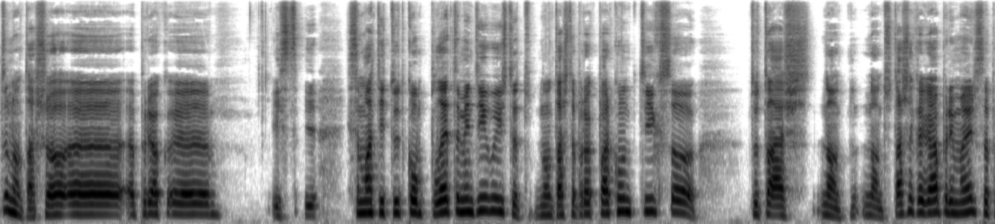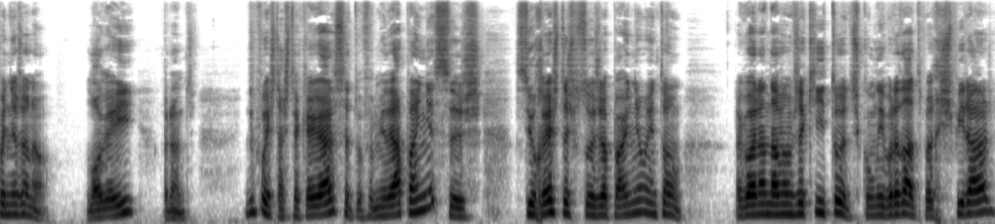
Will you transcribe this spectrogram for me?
tu não estás só a, a preocupar. Isso, isso é uma atitude completamente egoísta. Tu não estás a preocupar contigo só. Tu estás. Não, não, tu estás a cagar primeiro se apanhas ou não. Logo aí, pronto. Depois estás-te a cagar se a tua família apanha, se, se o resto das pessoas apanham, então agora andávamos aqui todos com liberdade para respirar,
